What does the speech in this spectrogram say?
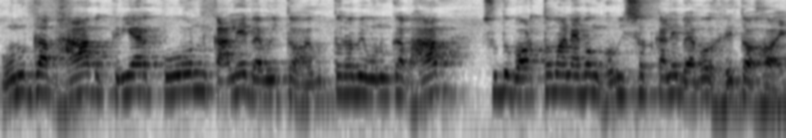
অনুজ্ঞা ভাব ক্রিয়ার কোন কালে ব্যবহৃত হয়? উত্তর হবে অনুজ্ঞা ভাব শুধু বর্তমান এবং ভবিষ্যৎকালে ব্যবহৃত হয়।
